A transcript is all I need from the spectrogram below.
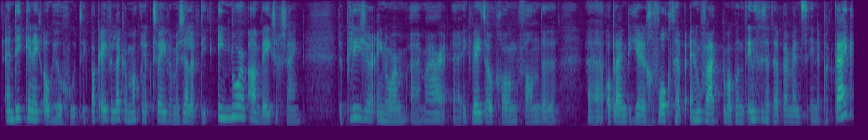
en die ken ik ook heel goed. Ik pak even lekker makkelijk twee van mezelf, die enorm aanwezig zijn. De pleaser enorm, uh, maar uh, ik weet ook gewoon van de uh, opleiding die ik gevolgd heb en hoe vaak ik hem ook wel ingezet heb bij mensen in de praktijk.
